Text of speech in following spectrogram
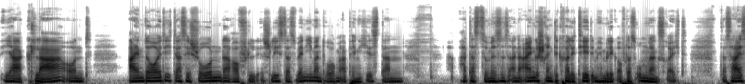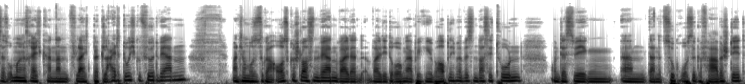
ja klar und eindeutig, dass sie schon darauf schließt, dass wenn jemand drogenabhängig ist, dann hat das zumindest eine eingeschränkte Qualität im Hinblick auf das Umgangsrecht. Das heißt, das Umgangsrecht kann dann vielleicht begleitet durchgeführt werden, Manchmal muss es sogar ausgeschlossen werden, weil, der, weil die Drogenabhängigen überhaupt nicht mehr wissen, was sie tun und deswegen ähm, da eine zu große Gefahr besteht.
